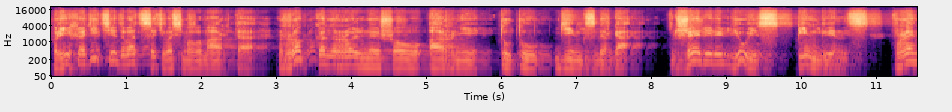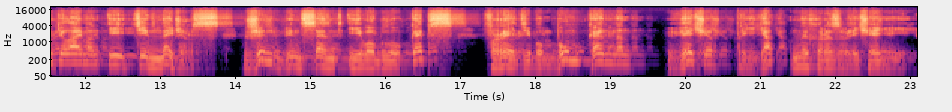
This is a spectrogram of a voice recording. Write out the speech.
приходите 28 марта! Рок-н-ролльное шоу Арни Ту-Ту Гинсберга! Джерри Льюис, Пингвинс, Фрэнки Лайман и Тинейджерс, Джин Винсент и его Блу Кэпс, Фредди Бум-Бум, Кеннон. Вечер приятных развлечений!»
